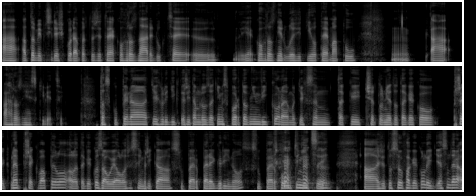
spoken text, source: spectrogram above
A, a to mi přijde škoda, protože to je jako hrozná redukce eh, jako hrozně důležitého tématu mm, a, a hrozně hezký věci. Ta skupina těch lidí, kteří tam jdou za tím sportovním výkonem, o těch jsem taky četl, mě to tak jako přek, ne překvapilo, ale tak jako zaujalo, že se jim říká super peregrinos, super poutníci a že to jsou fakt jako lidi. Já jsem teda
